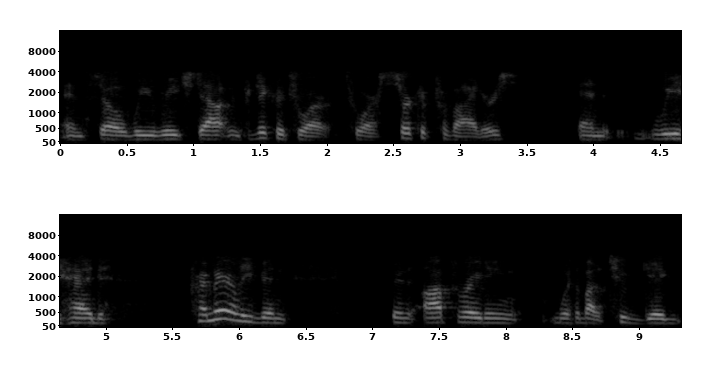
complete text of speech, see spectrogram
And so we reached out in particular to our to our circuit providers, and we had primarily been been operating with about a two gig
